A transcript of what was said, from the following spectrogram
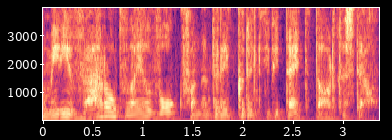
om hierdie wêreldwye wolk van internetkonnektiwiteit daar te stel.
